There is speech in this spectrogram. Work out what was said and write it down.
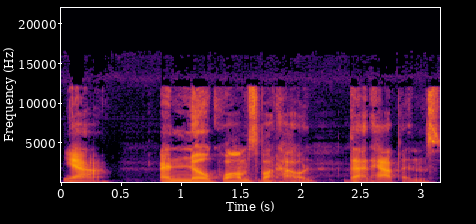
Yeah. And no qualms about how that happens.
